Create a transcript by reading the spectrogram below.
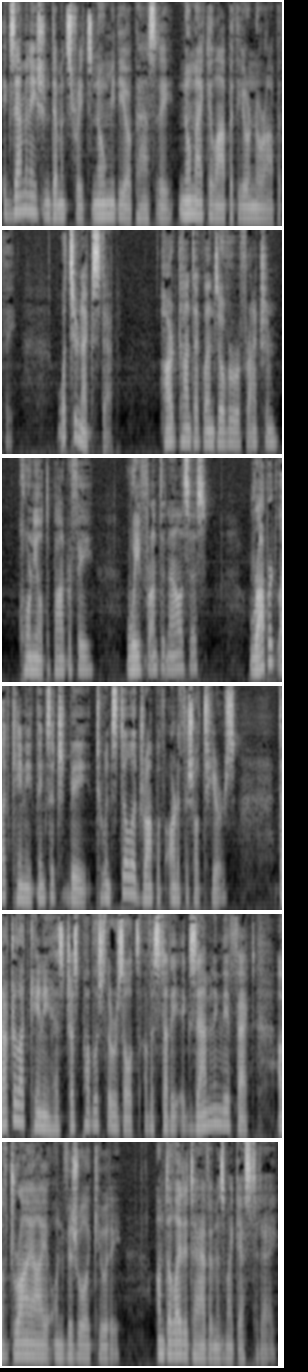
Examination demonstrates no media opacity, no maculopathy or neuropathy. What's your next step? Hard contact lens over refraction, corneal topography, wavefront analysis? Robert Latkany thinks it should be to instill a drop of artificial tears. Dr. Latkany has just published the results of a study examining the effect of dry eye on visual acuity. I'm delighted to have him as my guest today.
